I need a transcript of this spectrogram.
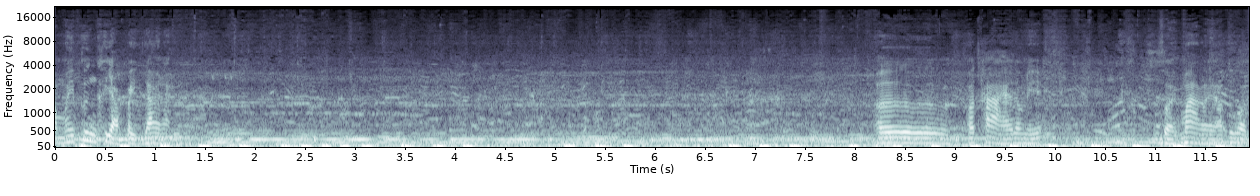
เขาทำให้พึ่งขยับไปอีกได้นะเออเขาถ่ายให้ตรงนี้ สวยมากเลยครับทุกคน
